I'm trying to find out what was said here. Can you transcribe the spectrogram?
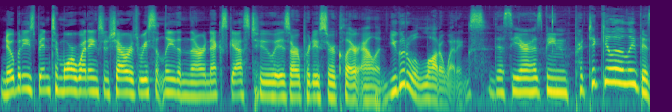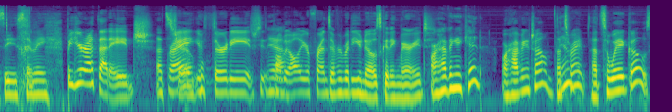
Nobody's been to more weddings and showers recently than our next guest, who is our producer, Claire Allen. You go to a lot of weddings, This year has been particularly busy, Simi. but you're at that age. That's right. true. You're 30. She's Yeah. Probably all your friends, everybody you know is getting married Or having a kid. or having a child. That's Yeah. right. That's the way it goes.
